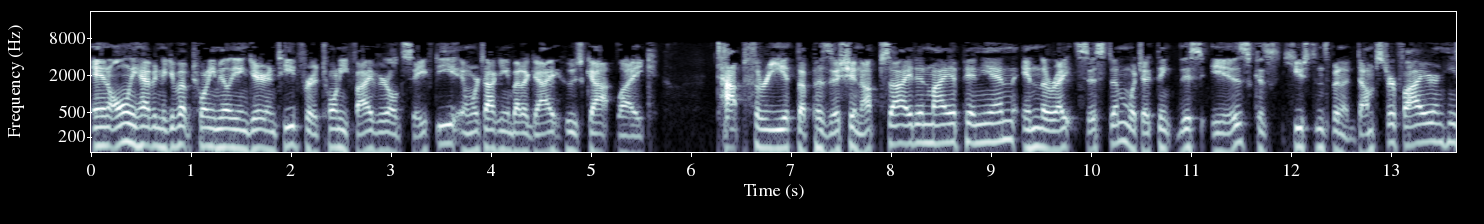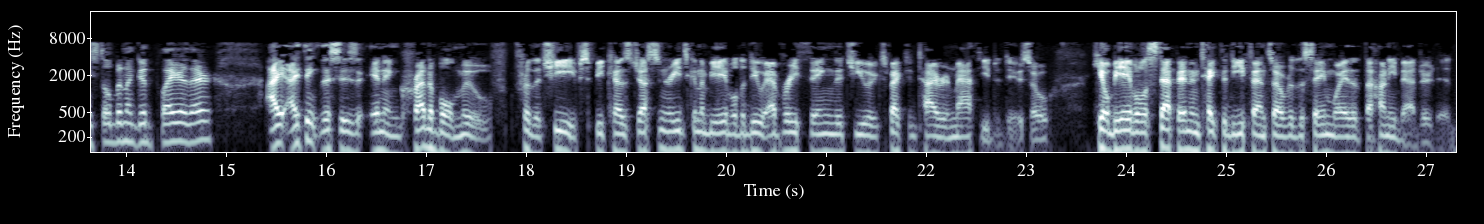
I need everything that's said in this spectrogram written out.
and only having to give up 20 million guaranteed for a 25 year old safety. And we're talking about a guy who's got like top three at the position upside, in my opinion, in the right system, which I think this is because Houston's been a dumpster fire and he's still been a good player there. I, I think this is an incredible move for the Chiefs because Justin Reid's going to be able to do everything that you expected Tyrann Mathieu to do. So he'll be able to step in and take the defense over the same way that the Honey Badger did.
